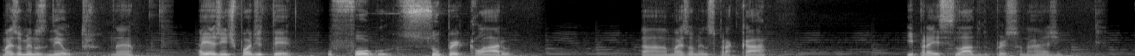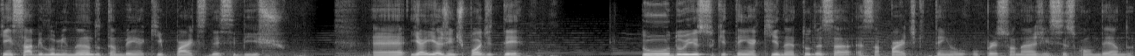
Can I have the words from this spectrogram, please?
mais ou menos neutro, né? Aí a gente pode ter o fogo super claro, tá? mais ou menos para cá e para esse lado do personagem. Quem sabe iluminando também aqui partes desse bicho. É, e aí a gente pode ter tudo isso que tem aqui, né? Toda essa, essa parte que tem o, o personagem se escondendo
